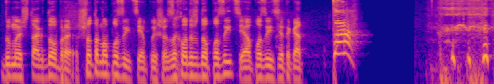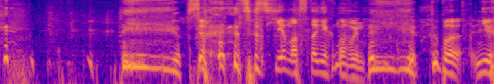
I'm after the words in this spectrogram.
Думаєш, так, добре, що там опозиція пише? Заходиш до опозиції, а опозиція така. Та! Все, це схема останніх новин. Тупо, ні.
